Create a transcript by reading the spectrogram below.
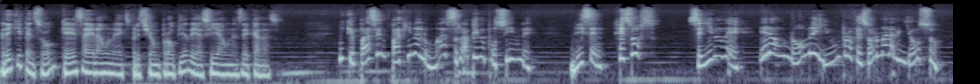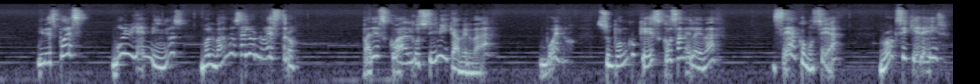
Ricky pensó que esa era una expresión propia de hacía unas décadas. y que pasen página lo más rápido posible. Dicen Jesús, seguido de era un hombre y un profesor maravilloso. Y después, muy bien niños, volvamos a lo nuestro. Parezco algo cínica, ¿verdad? Bueno, supongo que es cosa de la edad. Sea como sea, Roxy quiere ir.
